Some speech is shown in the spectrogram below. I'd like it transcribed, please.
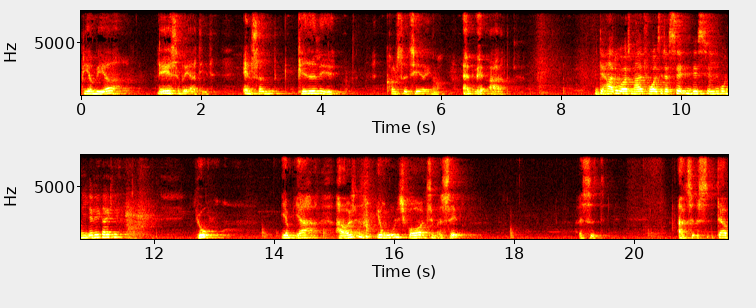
bliver mere læseværdigt end sådan kedelige konstateringer af hver art. Men det har du også meget i forhold til dig selv, en vis selvironi, er det ikke rigtigt? Jo. Jamen, jeg har også et ironisk forhold til mig selv. Altså, altså, der er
